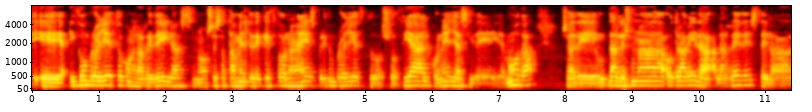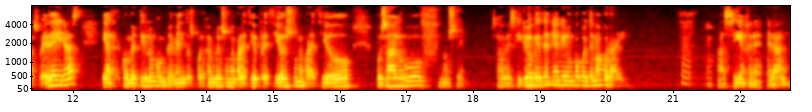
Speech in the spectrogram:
eh, hizo un proyecto con las redeiras, no sé exactamente de qué zona es, pero hizo un proyecto social con ellas y de, moda, o sea, de darles una otra vida a las redes de las redeiras y convertirlo en complementos. Por ejemplo, eso me pareció precioso, me pareció pues algo, no sé, ¿sabes? Y creo que tenía que ir un poco el tema por ahí, mm. así en general.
